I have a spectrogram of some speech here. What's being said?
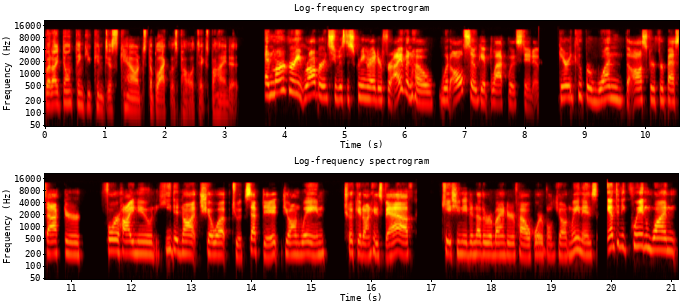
but I don't think you can discount the blacklist politics behind it. And Marguerite Roberts, who was the screenwriter for Ivanhoe, would also get blacklisted. Gary Cooper won the Oscar for Best Actor for High Noon. He did not show up to accept it. John Wayne took it on his behalf. In case you need another reminder of how horrible John Wayne is. Anthony Quinn won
